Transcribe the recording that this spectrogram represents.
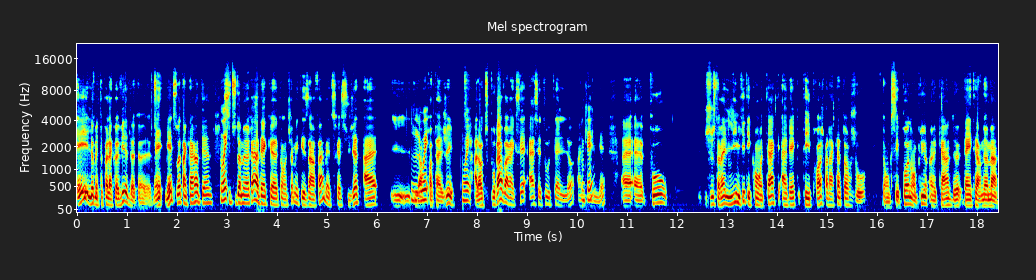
et là, mais tu n'as pas la COVID, là, mais, mais tu dois être en quarantaine. Si tu demeurais avec ton chum et tes enfants, ben, tu serais sujette à leur Oui. propager. Oui. Alors, tu pourrais avoir accès à cet hôtel-là, en guillemets, euh, pour justement limiter tes contacts avec tes proches pendant 14 jours. Donc, c'est pas non plus un camp d'internement.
